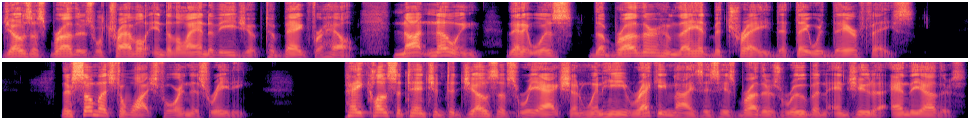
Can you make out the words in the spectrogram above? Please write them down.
Joseph's brothers will travel into the land of Egypt to beg for help, not knowing that it was the brother whom they had betrayed that they would there face. There's so much to watch for in this reading. Pay close attention to Joseph's reaction when he recognizes his brothers Reuben and Judah and the others.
